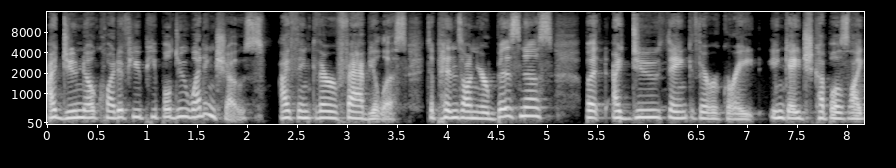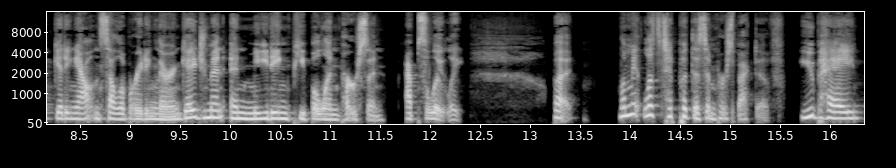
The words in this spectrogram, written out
I do know quite a few people do wedding shows. I think they're fabulous. Depends on your business, but I do think they're great. Engaged couples like getting out and celebrating their engagement and meeting people in person. Absolutely. But let me let's t- put this in perspective. You pay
